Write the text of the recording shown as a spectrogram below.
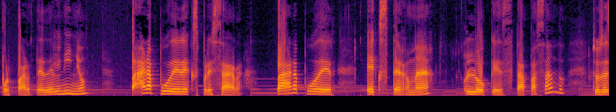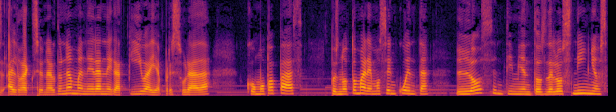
por parte del niño para poder expresar, para poder externar lo que está pasando. Entonces, al reaccionar de una manera negativa y apresurada como papás, pues no tomaremos en cuenta los sentimientos de los niños.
